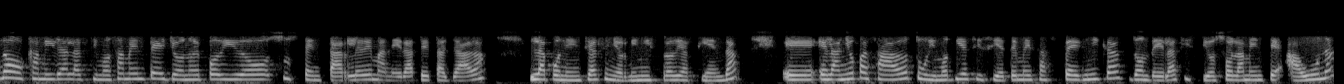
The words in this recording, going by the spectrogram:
No, Camila, lastimosamente yo no he podido sustentarle de manera detallada la ponencia al señor ministro de Hacienda. Eh, el año pasado tuvimos 17 mesas técnicas donde él asistió solamente a una.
